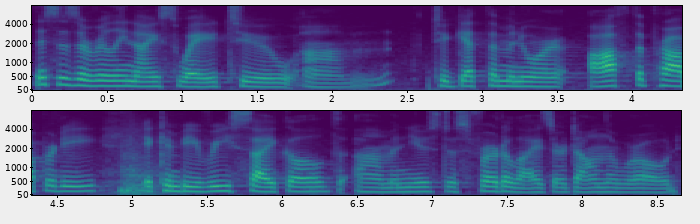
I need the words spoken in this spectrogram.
This is a really nice way to, um, to get the manure off the property. It can be recycled um, and used as fertilizer down the road.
